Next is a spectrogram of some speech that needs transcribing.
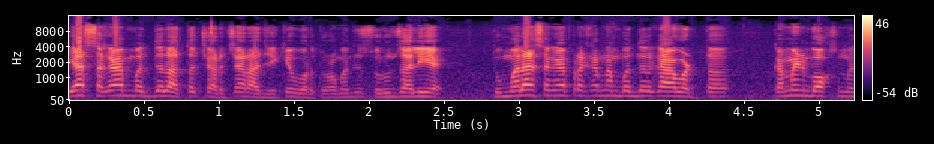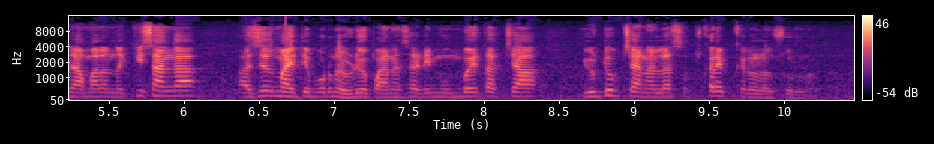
या सगळ्याबद्दल आता चर्चा राजकीय वर्तुळामध्ये सुरू झाली आहे. तुम्हाला या सगळ्या प्रकरणाबद्दल काय वाटतं? कमेंट बॉक्समध्ये आम्हाला नक्की सांगा. असेच माहितीपूर्ण व्हिडिओ पाहण्यासाठी मुंबई तकच्या यूट्यूब चॅनलला सबस्क्राईब करायला विसरू नका.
